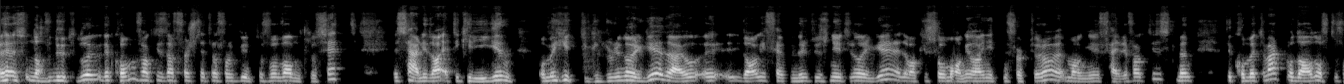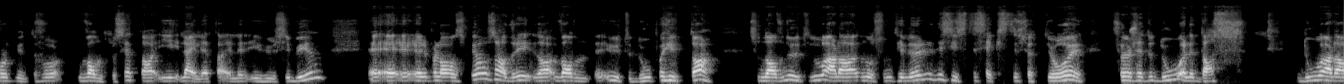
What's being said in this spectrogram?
Eh, så navnet utedo det kom faktisk da først etter at folk begynte å få vannklosett, særlig da etter krigen. Og med hyttekulturen i Norge, det er jo eh, i dag 500 000 hytter i Norge, det var ikke så mange da i 1940-åra, mange færre faktisk, men det kom etter hvert. Og da hadde ofte folk begynt å få vannklosett da i leiligheta eller i huset i byen, eh, eller på landsbyen, og så hadde de da vann, utedo på hytta. Så navnet utedo er da noe som tilhører de siste 60-70 år. Før het det do eller dass. Do er da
